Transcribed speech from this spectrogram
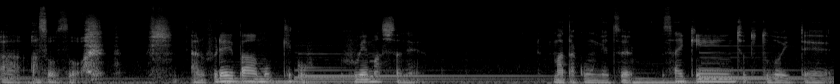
ああそうそう。あのフレーバーも結構増えましたね。また今月。最近ちょっと届いて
